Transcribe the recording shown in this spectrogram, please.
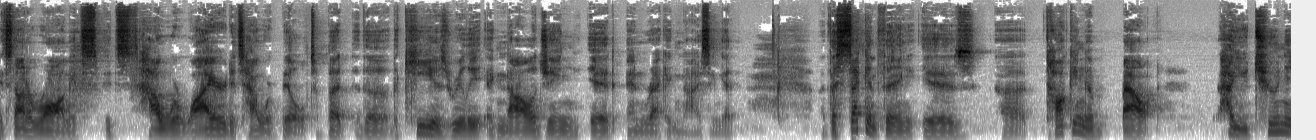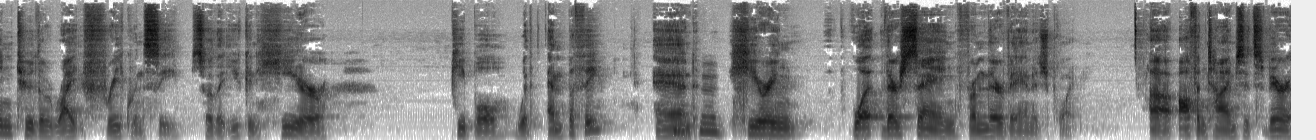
it's not a wrong. It's it's how we're wired. It's how we're built. But the the key is really acknowledging it and recognizing it. The second thing is uh, talking about how you tune into the right frequency so that you can hear people with empathy and mm-hmm. hearing what they're saying from their vantage point. Uh, oftentimes, it's very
